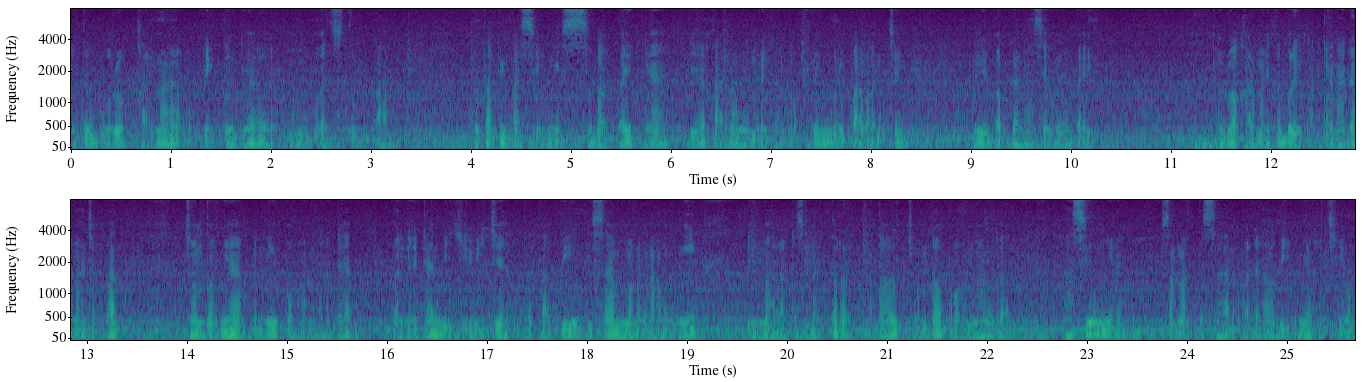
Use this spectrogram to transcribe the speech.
itu buruk karena waktu itu dia membuat stupa tetapi pesimis sebab baiknya dia karena memberikan offering berupa lonceng menyebabkan hasilnya baik. Kedua karma itu berlipat ganda dengan cepat. Contohnya benih pohon lada bagaikan biji wijen tetapi bisa menaungi 500 meter. Atau contoh pohon mangga Hasilnya sangat besar padahal bijinya kecil.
